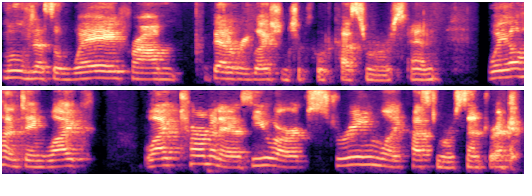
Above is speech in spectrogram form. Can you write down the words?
moves us away from better relationships with customers and whale hunting like like Terminus you are extremely customer centric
